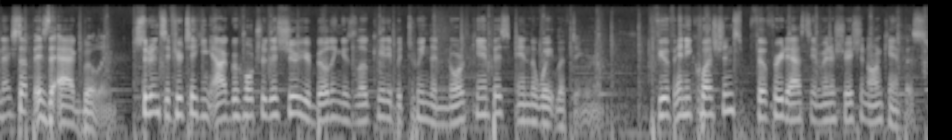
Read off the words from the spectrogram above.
Next up is the Ag Building. Students, if you're taking agriculture this year, your building is located between the North Campus and the weightlifting room. If you have any questions, feel free to ask the administration on campus.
